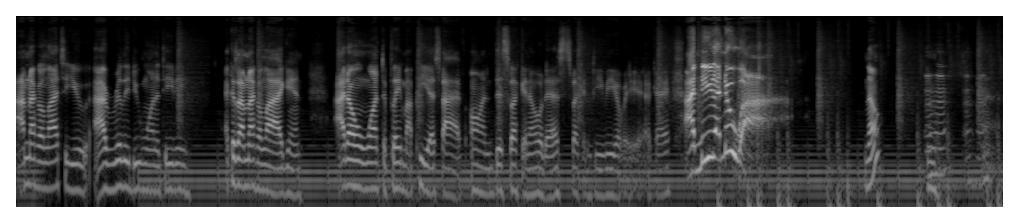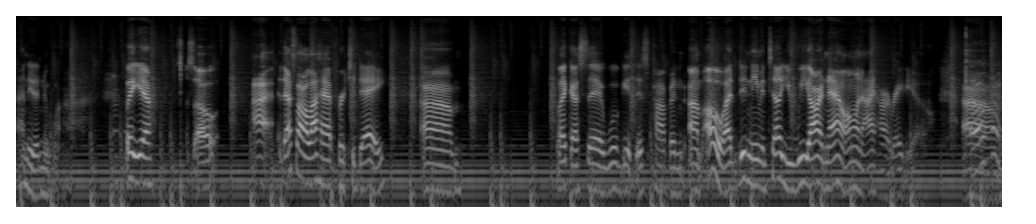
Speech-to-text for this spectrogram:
I'm not gonna lie to you. I really do want a TV because I'm not gonna lie again. I don't want to play my PS5 on this fucking old ass fucking TV over here. Okay, I need a new one. No, Mhm. Mhm. I need a new one. Mhm. But yeah, so I that's all I have for today. Um, like I said, we'll get this popping. Um, oh, I didn't even tell you we are now on iHeartRadio. Um, okay.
